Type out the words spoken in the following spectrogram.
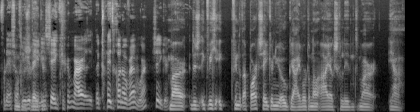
Voor de FVD bespreken. zeker, maar daar kan je het gewoon over hebben hoor. Zeker. Maar dus ik weet je, ik vind het apart. Zeker nu ook. Ja, hij wordt dan aan Ajax gelinkt. Maar ja,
